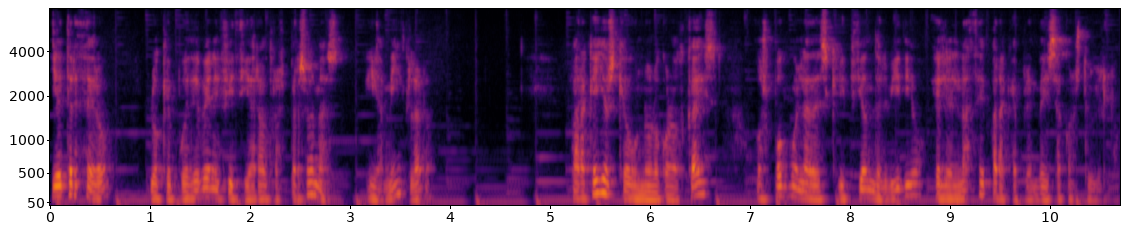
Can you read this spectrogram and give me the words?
Y el tercero, lo que puede beneficiar a otras personas, y a mí, claro. Para aquellos que aún no lo conozcáis, os pongo en la descripción del vídeo el enlace para que aprendáis a construirlo.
